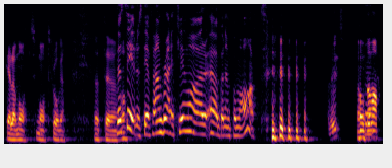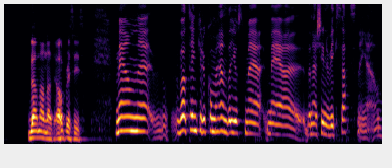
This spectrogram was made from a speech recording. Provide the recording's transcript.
hela mat, matfrågan. Så att, uh, Där ja. ser du Stefan, Brightly har ögonen på mat. Härligt. Ja. Bland annat, ja precis. Men eh, vad tänker du kommer hända just med, med den här Kinnevik-satsningen?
